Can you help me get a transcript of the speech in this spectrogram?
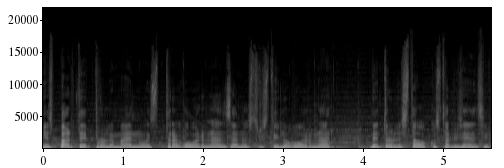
Y es parte del problema de nuestra gobernanza, nuestro estilo de gobernar dentro del Estado costarricense.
